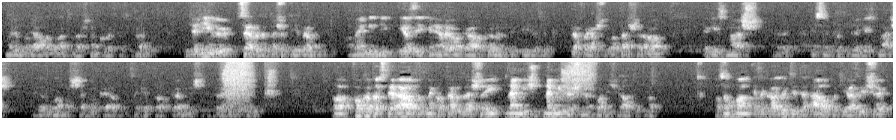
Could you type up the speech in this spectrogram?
nagyon nagy államváltozás nem következik be. Ugye élő szervezet esetében, amely mindig érzékenyen reagál a környezeti tényezők befolyásoló hatására, egész más viszonyokat, egy egész más rugalmassággal kell ezeket a felméréseket. A fakataszter állapot meghatározásai nem, is, nem minősülnek falvizsgálatoknak. Azonban ezek a rögzített állapotjelzések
